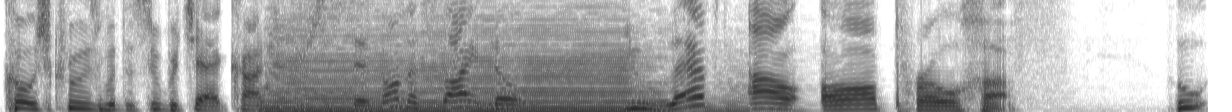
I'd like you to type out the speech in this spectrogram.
Coach Cruz with the super chat contribution says, on a side note, you left out all pro Huff. Who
